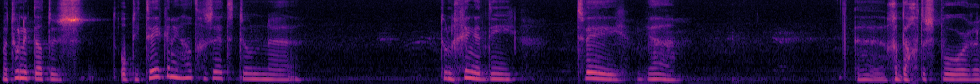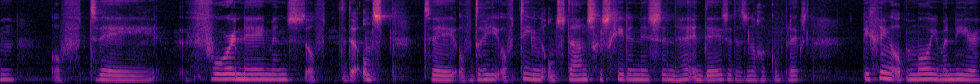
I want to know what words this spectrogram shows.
Maar toen ik dat dus op die tekening had gezet, toen, eh, toen gingen die twee, ja, gedachtensporen of twee voornemens of de, de ontst- twee of drie of tien ontstaansgeschiedenissen hè, in deze, dat is nogal complex, die gingen op een mooie manier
